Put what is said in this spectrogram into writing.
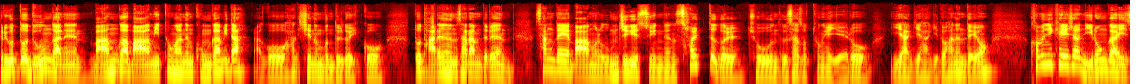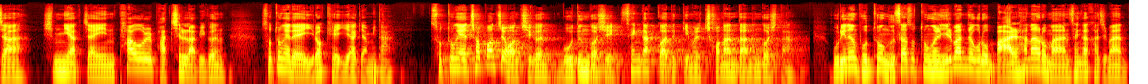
그리고 또 누군가는 마음과 마음이 통하는 공감이다 라고 하시는 분들도 있고 또 다른 사람들은 상대의 마음을 움직일 수 있는 설득을 좋은 의사소통의 예로 이야기하기도 하는데요. 커뮤니케이션 이론가이자 심리학자인 파울 바칠라빅은 소통에 대해 이렇게 이야기합니다. 소통의 첫 번째 원칙은 모든 것이 생각과 느낌을 전한다는 것이다. 우리는 보통 의사소통을 일반적으로 말 하나로만 생각하지만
